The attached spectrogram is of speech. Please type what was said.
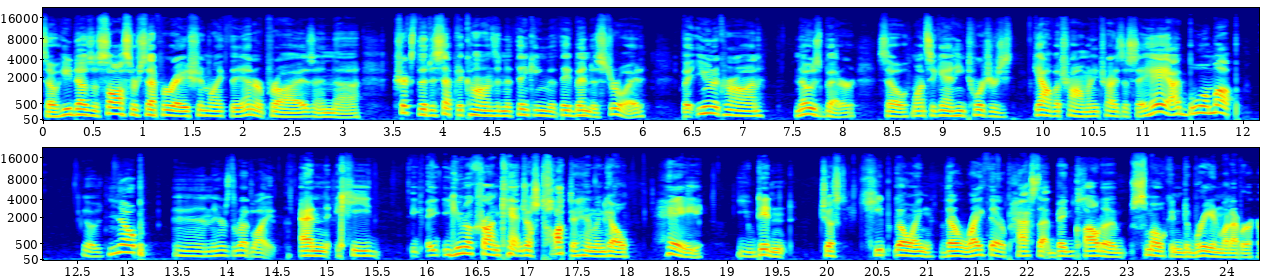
So he does a saucer separation like the Enterprise and uh, tricks the Decepticons into thinking that they've been destroyed. But Unicron knows better, so once again he tortures Galvatron when he tries to say, "Hey, I blew him up." He goes, "Nope," and here's the red light. and he Unicron can't just talk to him and go, "Hey, you didn't." Just keep going. They're right there past that big cloud of smoke and debris and whatever.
